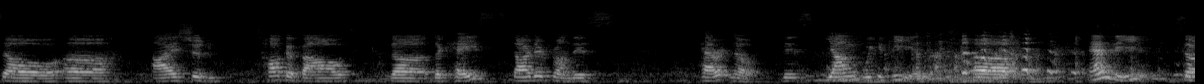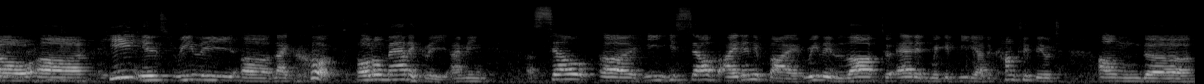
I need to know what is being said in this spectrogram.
So I should talk about the, the case started from this parrot, no, this young Wikipedian, uh, Andy. So uh, he is really uh, like hooked automatically. I mean, self, uh, he, he self-identified, really loved to edit Wikipedia, to contribute on the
